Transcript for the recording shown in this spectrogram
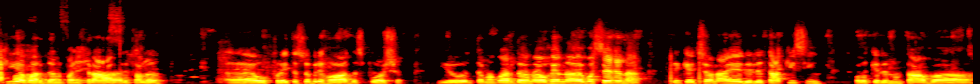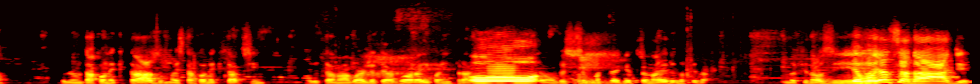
aqui aguardando para entrar. Ele falando. É, o Freitas sobre rodas. Poxa. E estamos aguardando. É o Renan. É você, Renan. Tem que adicionar ele. Ele está aqui sim. Você falou que ele não estava. Ele não está conectado, mas está conectado sim. Ele está no aguardo até agora aí para entrar. Oh. Então, vê se você consegue adicionar ele no final no finalzinho. Eu vou... E ansiedade!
